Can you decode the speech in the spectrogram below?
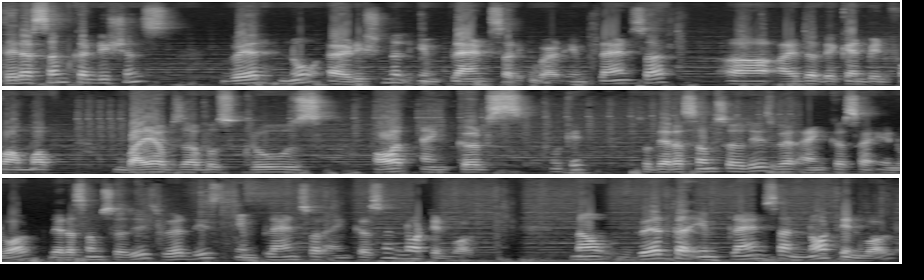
there are some conditions where no additional implants are required. Implants are uh, either they can be in form of bioabsorbable screws or anchors. Okay, so there are some surgeries where anchors are involved. There are some surgeries where these implants or anchors are not involved. Now, where the implants are not involved,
